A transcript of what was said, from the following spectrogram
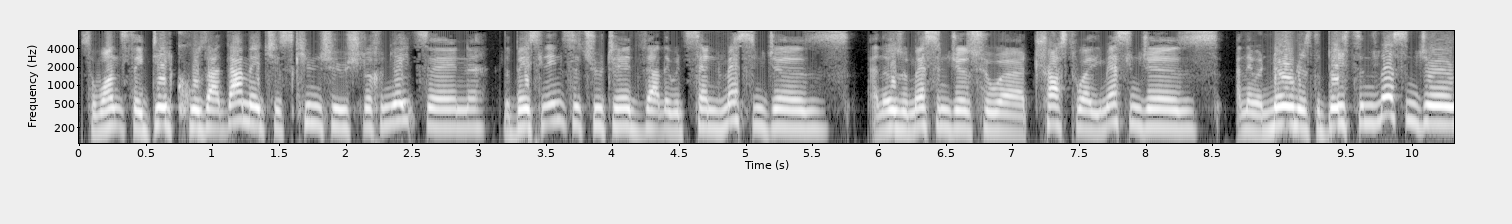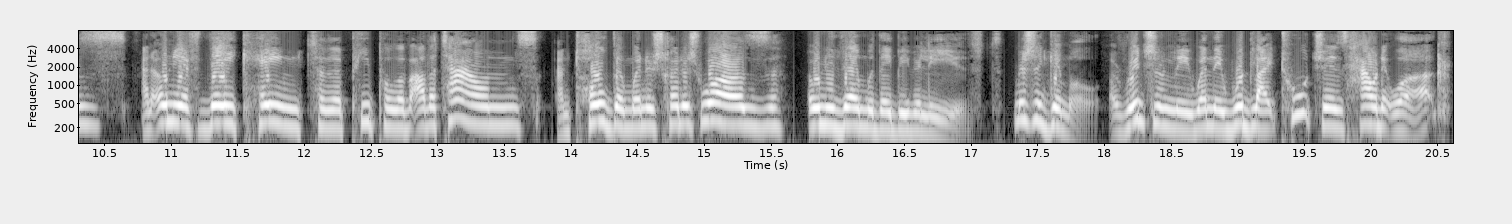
So once they did cause that damage, as the Beis Din instituted that they would send messengers, and those were messengers who were trustworthy messengers, and they were known as the Beis Din's messengers, and only if they came to the people of other towns and told them when Rosh Chodesh was, only then would they be believed. Mishnah Gimel. Originally, when they would light torches, how would it work?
